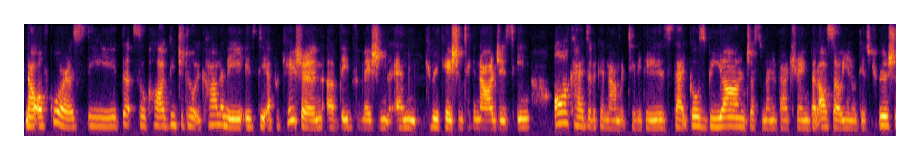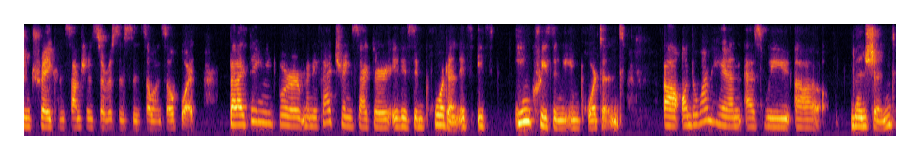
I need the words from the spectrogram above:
Now, of course, the, the so called digital economy is the application of the information and communication technologies in all kinds of economic activities that goes beyond just manufacturing, but also, you know, distribution, trade, consumption services, and so on and so forth. But I think for manufacturing sector, it is important. It's, it's increasingly important. Uh, on the one hand, as we uh, mentioned,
